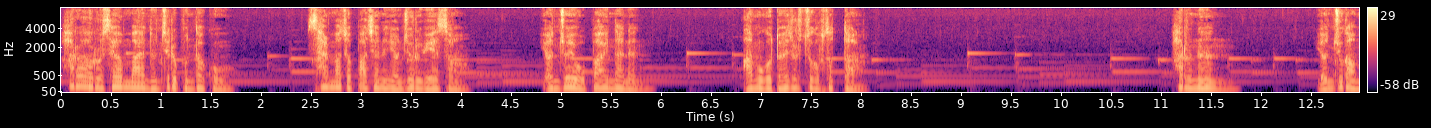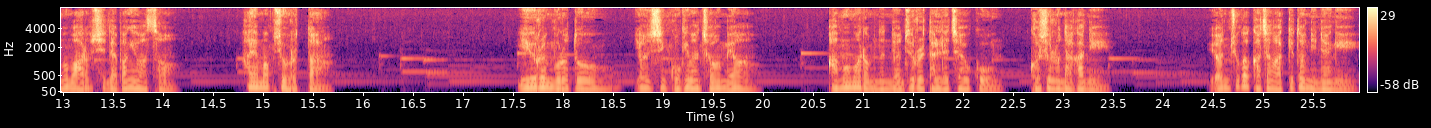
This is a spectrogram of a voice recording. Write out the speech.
하루하루 새엄마의 눈치를 본다고 살마저 빠지는 연주를 위해서 연주의 오빠인 나는 아무것도 해줄 수가 없었다. 하루는 연주가 아무 말 없이 내 방에 와서 하염없이 울었다. 이유를 물어도 연신 고기만 저으며 아무 말 없는 연주를 달래재우고 거실로 나가니 연주가 가장 아끼던 인형이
